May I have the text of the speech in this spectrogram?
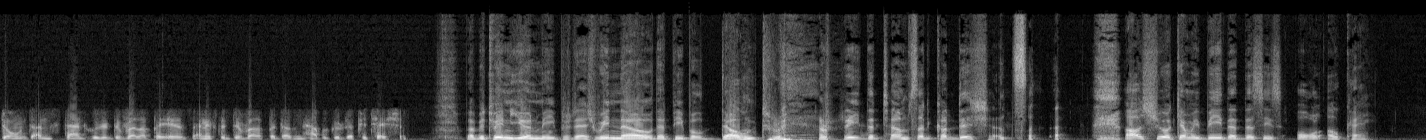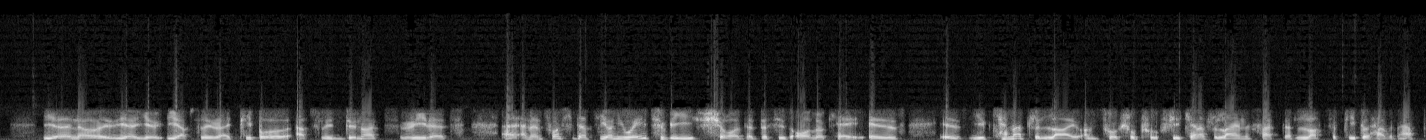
don't understand who the developer is and if the developer doesn't have a good reputation. But between you and me, Pritesh, we know that people don't read the terms and conditions. How sure can we be that this is all okay? Yeah, no, yeah, you're, you're absolutely right. People absolutely do not read it. And, and unfortunately, that's the only way to be sure that this is all okay is is you cannot rely on social proof. You cannot rely on the fact that lots of people have an app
